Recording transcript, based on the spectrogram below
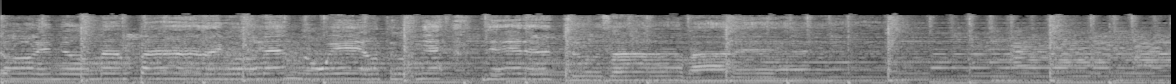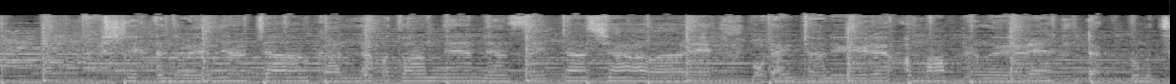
တော်ရမျိုးမှန်ပန်းနိုင်ကိုလည်းမဝေးအောင်သူအမြဲမြဲတမ်းကြိုးစားပါတယ်ရှိအန္တရာယ်များကြောင့်ကလပ်မသွားမြင်မြန်စိတ်ထားရှာပါတယ်။မော်တိုင်းတန်နေတဲ့အမပင်လေတဲ့တက်ကူမချ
